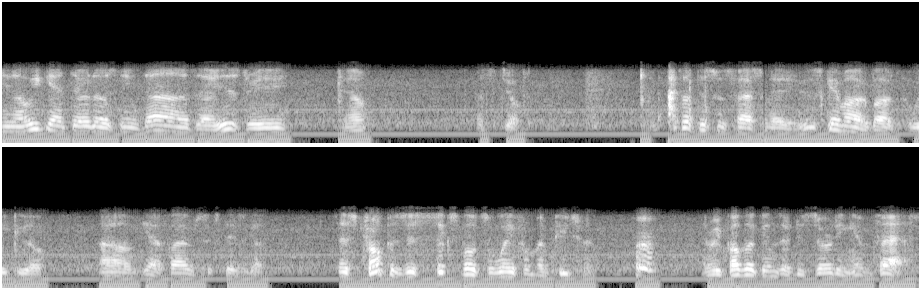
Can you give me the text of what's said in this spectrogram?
you know, we can't tear those things down. It's our history. You know, that's a joke. I thought this was fascinating. This came out about a week ago. Um, yeah, five or six days ago. It says Trump is just six votes away from impeachment, Huh. and Republicans are deserting him fast.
